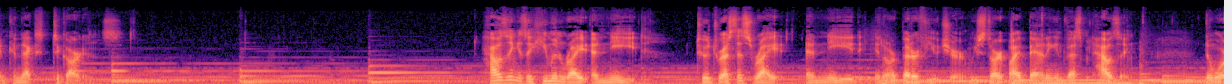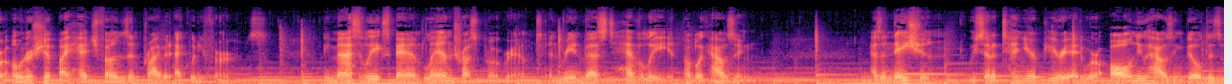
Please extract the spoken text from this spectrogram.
and connect to gardens. Housing is a human right and need. To address this right and need in our better future, we start by banning investment housing. No more ownership by hedge funds and private equity firms. We massively expand land trust programs and reinvest heavily in public housing. As a nation, we set a 10 year period where all new housing built is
